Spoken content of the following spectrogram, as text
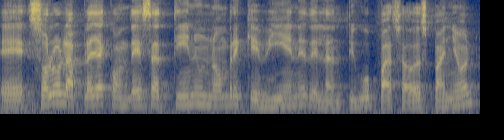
Eh, solo la playa Condesa tiene un nombre que viene del antiguo pasado español.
